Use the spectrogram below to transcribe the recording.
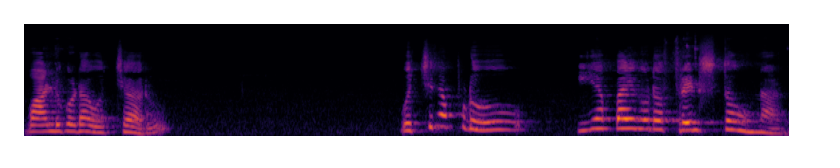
వాళ్ళు కూడా వచ్చారు. వచ్చినప్పుడు ఈ అబ్బాయి కూడా ఫ్రెండ్స్తో ఉన్నాడు.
